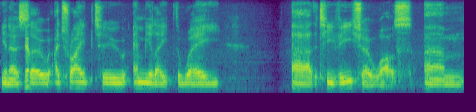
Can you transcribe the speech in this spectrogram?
You know, so I tried to emulate the way uh, the TV show was. Um,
